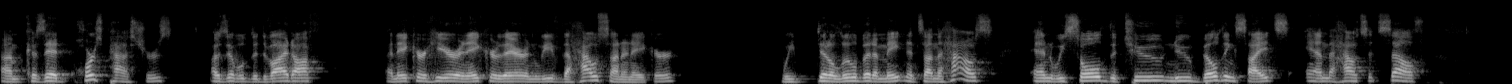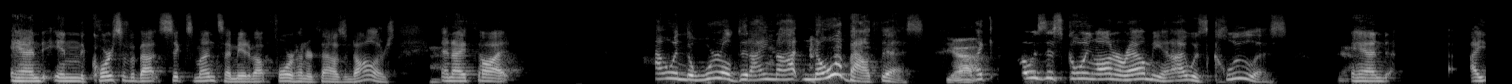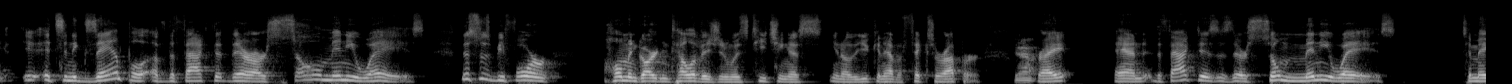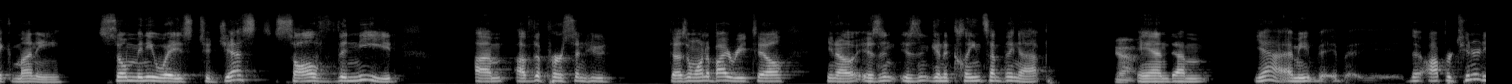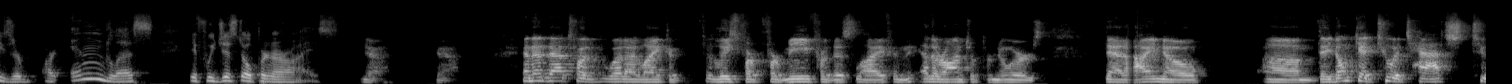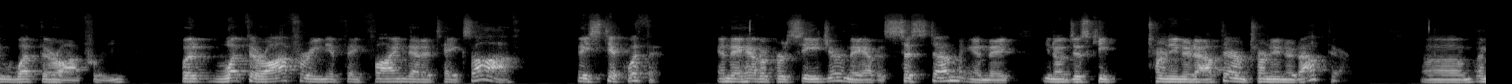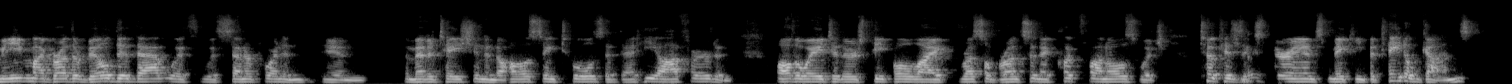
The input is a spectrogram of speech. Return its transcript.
because they had horse pastures. I was able to divide off an acre here, an acre there, and leave the house on an acre. We did a little bit of maintenance on the house, and we sold the two new building sites and the house itself. And in the course of about six months, I made about four hundred thousand dollars. And I thought, how in the world did I not know about this? Yeah. Like, how is this going on around me? And I was clueless. Yeah. And I, it's an example of the fact that there are so many ways. This was before home and garden television was teaching us, you know, that you can have a fixer upper, yeah. right? And the fact is, is there's so many ways to make money, so many ways to just solve the need um, of the person who doesn't want to buy retail, you know, isn't isn't going to clean something up. Yeah. And um, yeah, I mean, the opportunities are are endless if we just open our eyes. Yeah, yeah, and then that's what what I like, at least for for me, for this life, and the other entrepreneurs that I know. Um, they don't get too attached to what they're offering, but what they're offering, if they find that it takes off, they stick with it, and they have a procedure and they have a system, and they you know just keep turning it out there and turning it out there. Um, I mean, even my brother Bill did that with with Centerpointe and in the meditation and the holosync tools that that he offered, and all the way to there's people like Russell Brunson at ClickFunnels, which took his Sure. experience making potato guns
